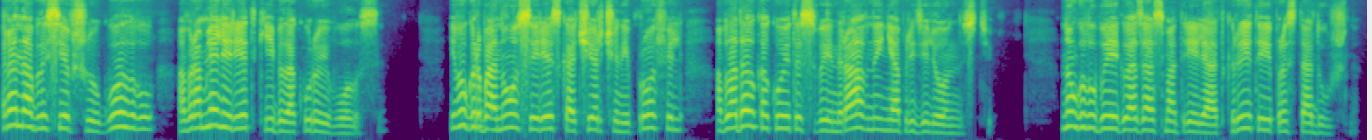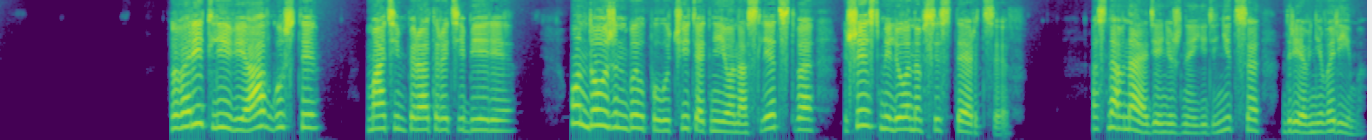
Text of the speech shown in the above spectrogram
Рано облысевшую голову обрамляли редкие белокурые волосы. Его горбоносый, резко очерченный профиль обладал какой-то своенравной неопределенностью, но голубые глаза смотрели открыто и простодушно. Фаворит Ливии Августы мать императора Тиберия, он должен был получить от нее наследство и 6 миллионов сестерциев, основная денежная единица Древнего Рима.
